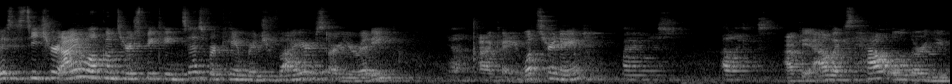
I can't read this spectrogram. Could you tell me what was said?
This is Teacher I. Welcome to your speaking test for Cambridge Flyers. Are you ready? Yeah. Okay, what's your name? My name is Alex. Okay, Alex, how old are you?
